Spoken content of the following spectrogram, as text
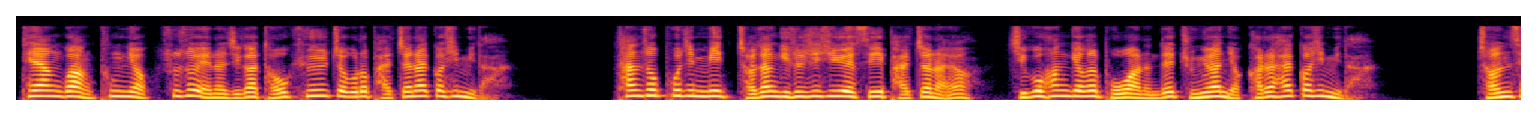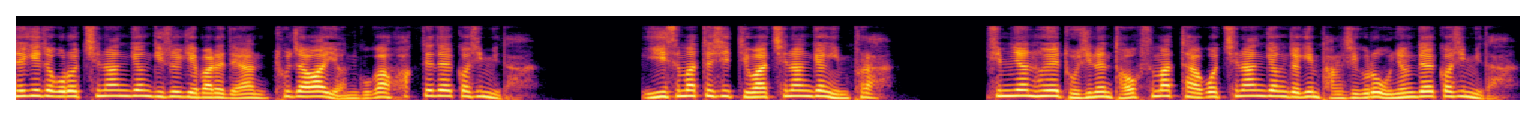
태양광, 풍력, 수소 에너지가 더욱 효율적으로 발전할 것입니다. 탄소 포집 및 저장 기술 CCUS이 발전하여 지구 환경을 보호하는 데 중요한 역할을 할 것입니다. 전 세계적으로 친환경 기술 개발에 대한 투자와 연구가 확대될 것입니다. 이 스마트 시티와 친환경 인프라 10년 후에 도시는 더욱 스마트하고 친환경적인 방식으로 운영될 것입니다.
